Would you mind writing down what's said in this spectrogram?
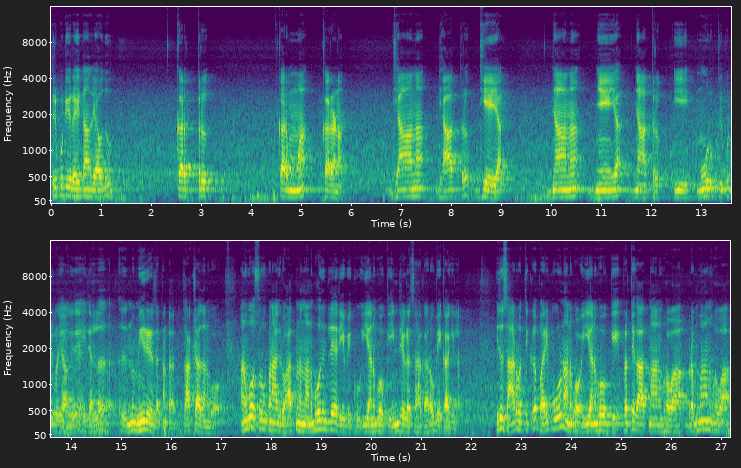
ತ್ರಿಪುಟಿ ರಹಿತ ಅಂದರೆ ಯಾವುದು? ಕರ್ತೃ. ಕರ್ಮ, ಕರಣ. ಧ್ಯಾನ, ಧ್ಯಾತೃ, ಧ್ಯೇಯ. ಜ್ಞಾನ, ಜ್ಞೇಯ, ಜ್ಞಾತೃ. ಈ ಮೂರು ತ್ರಿಪುಟಿಗಳು ಯಾವುದಿದೆ, ಇದೆಲ್ಲದನ್ನು ಮೀರಿರತಕ್ಕಂಥದ್ದು, ಸಾಕ್ಷಾತ್ ಅನುಭವ. ಅನುಭವ ಸ್ವರೂಪನಾಗಿರುವ ಆತ್ಮನನ್ನು ಅನುಭವದಿಂದಲೇ ಅರಿಯಬೇಕು. ಈ ಅನುಭವಕ್ಕೆ ಇಂದ್ರಿಯಗಳ ಸಹಕಾರವು ಬೇಕಾಗಿಲ್ಲ. ಇದು ಸಾರ್ವತ್ರಿಕ, ಪರಿಪೂರ್ಣ ಅನುಭವ. ಈ ಅನುಭವಕ್ಕೆ ಪ್ರತ್ಯೇಕ ಆತ್ಮಾನುಭವ, ಬ್ರಹ್ಮಾನುಭವ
